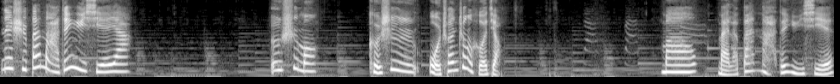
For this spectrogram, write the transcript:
那是斑马的雨鞋呀。”呃，是吗？可是我穿正合脚。猫买了斑马的雨鞋，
